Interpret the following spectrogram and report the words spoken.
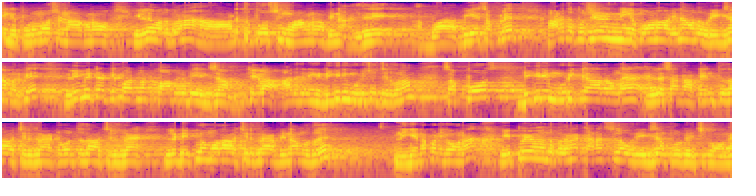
நீங்கள் ப்ரொமோஷன் ஆகணும். இல்லை வந்து போனால் அடுத்த போஸ்டிங் வாங்கணும் அப்படின்னா இதிலே பிஎஸ்எஃப்ல அடுத்த பொசிஷனுக்கு நீங்கள் போனோம் அப்படின்னா வந்து ஒரு எக்ஸாம் இருக்கு. லிமிடெட் டிபார்ட்மெண்ட் காம்படிட்டிவ் எக்ஸாம் ஓகேங்களா அதுக்கு நீங்கள் டிகிரி முடிச்சு வச்சிருக்கணும். சப்போஸ் டிகிரி முடிக்காதவங்க இல்லை சார் நான் டென்த்து தான் வச்சிருக்கிறேன் டுவெல்த்து தான் வச்சிருக்கிறேன் இல்லை டிப்ளமோ தான் வச்சிருக்கிறேன் அப்படின்னா போது நீங்கள் என்ன பண்ணிக்கோங்கன்னா இப்போயே வந்து பார்த்தீங்கன்னா கரஸில் ஒரு எக்ஸாம் போட்டு வச்சுக்கோங்க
